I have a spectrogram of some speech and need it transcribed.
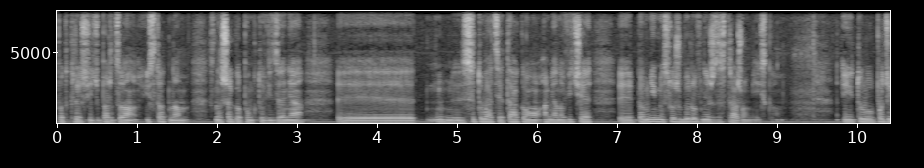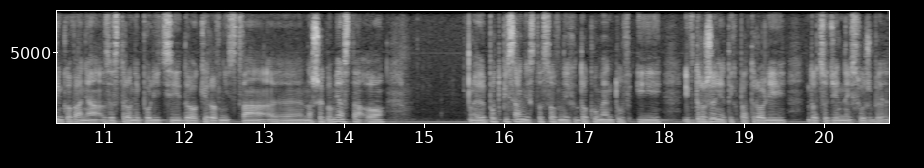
podkreślić bardzo istotną z naszego punktu widzenia sytuację taką, a mianowicie pełnimy służby również ze Strażą Miejską. I tu podziękowania ze strony policji do kierownictwa y, naszego miasta o y, podpisanie stosownych dokumentów i, i wdrożenie tych patroli do codziennej służby.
